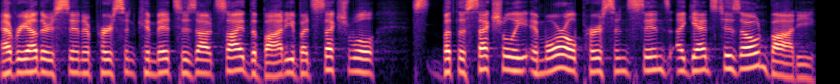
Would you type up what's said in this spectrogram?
Every other sin a person commits is outside the body, but sexual but the sexually immoral person sins against his own body.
